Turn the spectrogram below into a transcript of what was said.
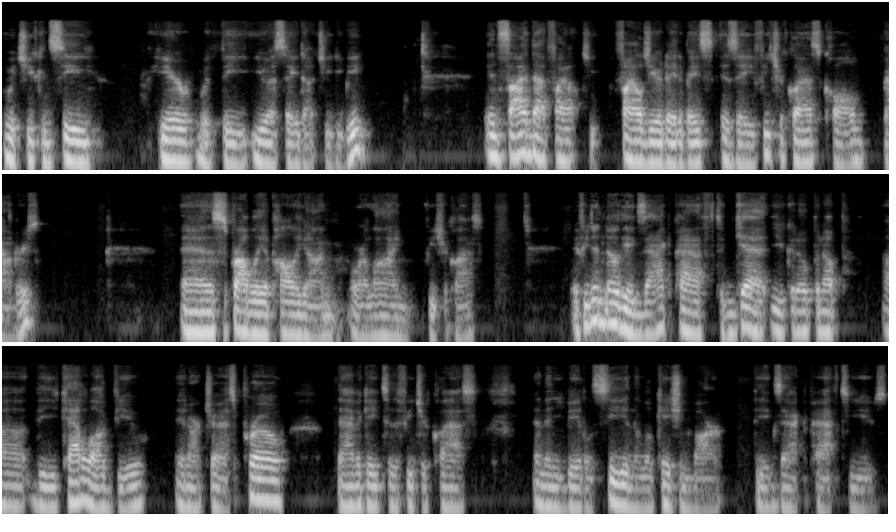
which you can see here with the usa.gdb. Inside that file, file geodatabase is a feature class called boundaries. And this is probably a polygon or a line feature class. If you didn't know the exact path to get, you could open up uh, the catalog view in ArcGIS Pro, navigate to the feature class, and then you'd be able to see in the location bar the exact path to use.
